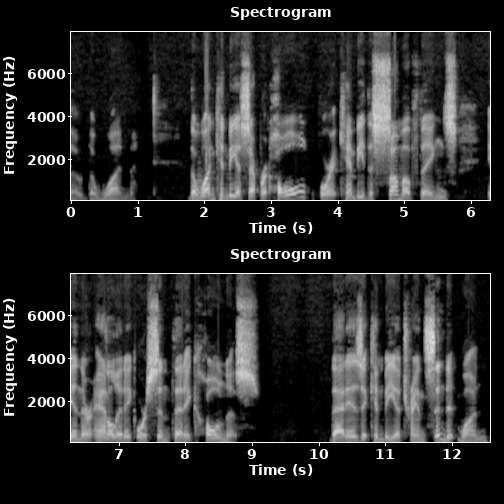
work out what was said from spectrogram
the, the one. The one can be a separate whole, or it can be the sum of things in their analytic or synthetic wholeness. That is, it can be a transcendent one,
